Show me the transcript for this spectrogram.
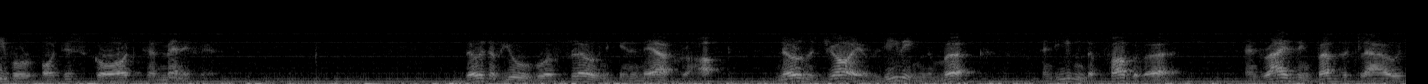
evil or discord can manifest. Those of you who have flown in an aircraft know the joy of leaving the murk and even the fog of earth and rising above the clouds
